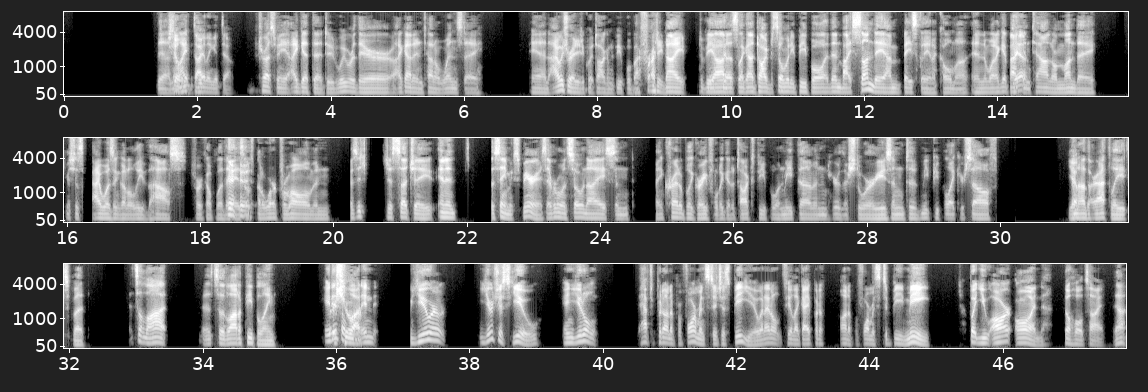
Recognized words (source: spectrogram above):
yeah, chilling, no, I, dialing it down. Trust me, I get that, dude. We were there. I got in town on Wednesday and I was ready to quit talking to people by Friday night, to be honest. like I talked to so many people. And then by Sunday, I'm basically in a coma. And when I get back yeah. in town on Monday, it's just, I wasn't going to leave the house for a couple of days. I was going to work from home. And it's just such a, and it's the same experience. Everyone's so nice and incredibly grateful to get to talk to people and meet them and hear their stories and to meet people like yourself yep. and other athletes. But it's a lot. It's a lot of peopling. It is sure. a lot. And you're you're just you and you don't have to put on a performance to just be you and i don't feel like i put on a performance to be me but you are on the whole time yeah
